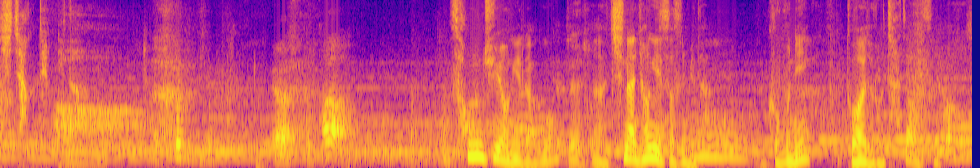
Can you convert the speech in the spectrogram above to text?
시작됩니다. 성주영이라고 네. 어, 친한 형이 있었습니다. 그분이 도와주러 찾아왔어요.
